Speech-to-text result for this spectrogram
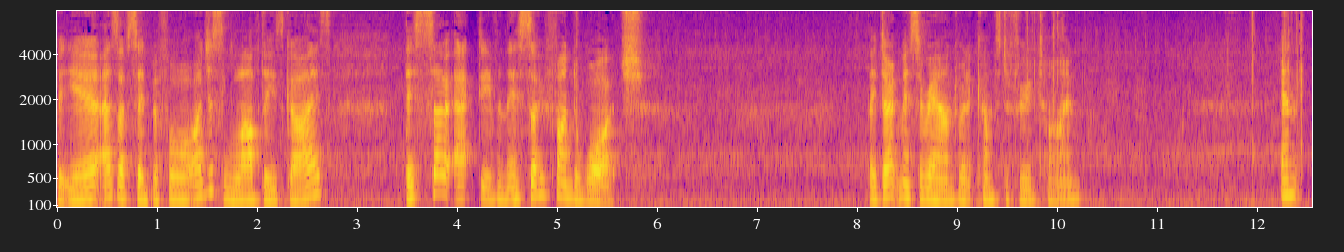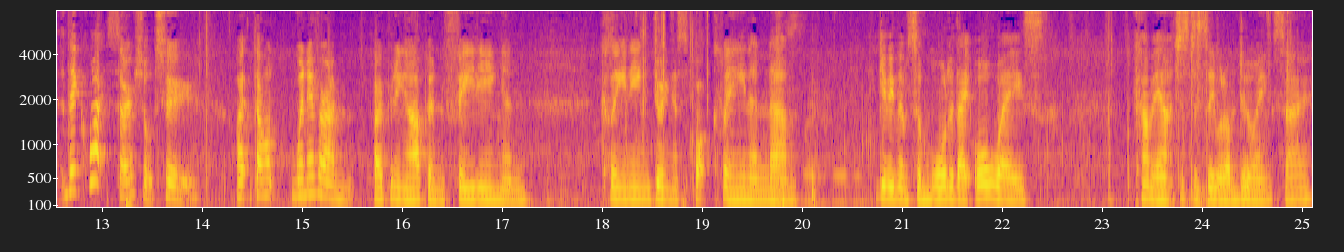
But yeah, as I've said before, I just love these guys. They're so active and they're so fun to watch. They don't mess around when it comes to food time. And they're quite social too. Like whenever I'm opening up and feeding and cleaning, doing a spot clean and um, giving them some water, they always come out just to see what I'm doing. So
